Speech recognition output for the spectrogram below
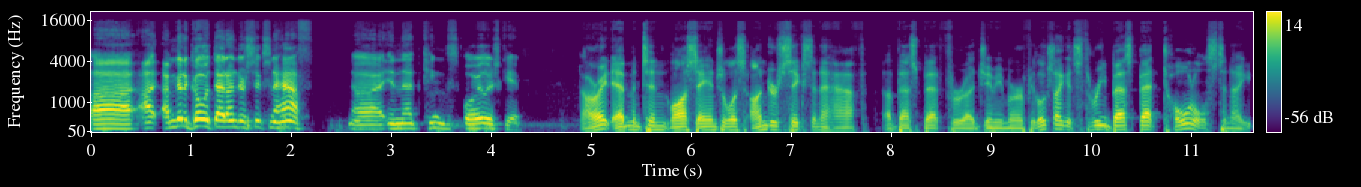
Uh, I, I'm going to go with that under six and a half uh, in that Kings Oilers game. All right, Edmonton, Los Angeles, under six and a half. A best bet for uh, Jimmy Murphy. Looks like it's three best bet totals tonight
